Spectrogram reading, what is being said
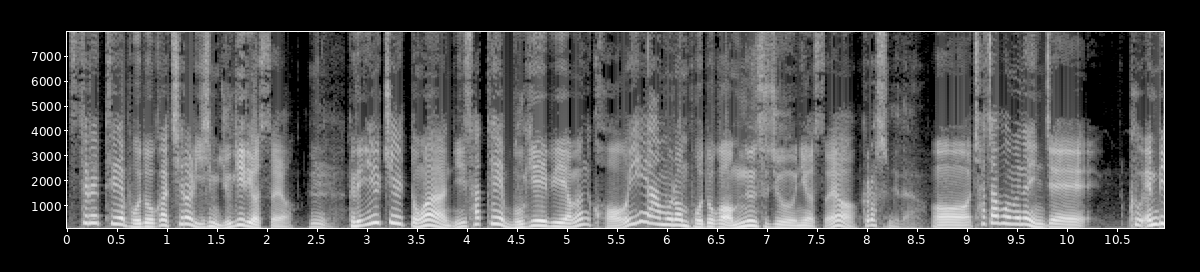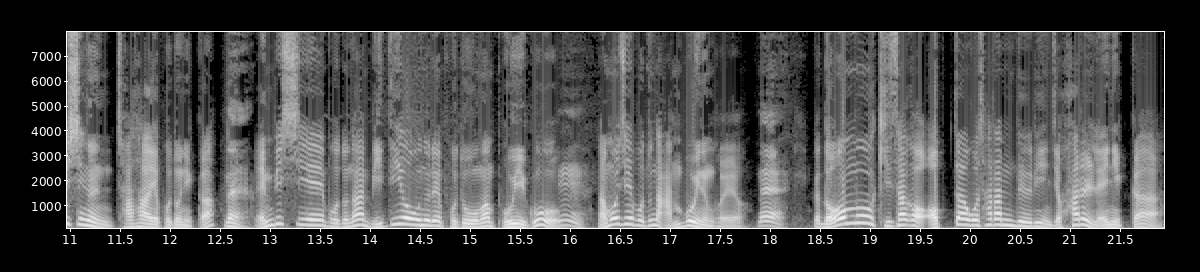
스트레이트의 보도가 7월 26일이었어요. 음. 근데 일주일 동안 이 사태의 무게에 비하면 거의 아무런 보도가 없는 수준이었어요. 그렇습니다. 어, 찾아보면은 이제 그 MBC는 자사의 보도니까 네. MBC의 보도나 미디어 오늘의 보도만 보이고 음. 나머지의 보도는 안 보이는 거예요. 네. 그러니까 너무 기사가 없다고 사람들이 이제 화를 내니까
